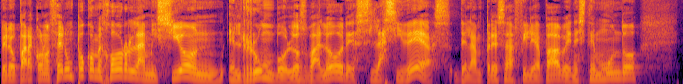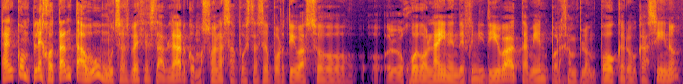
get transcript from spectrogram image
Pero para conocer un poco mejor la misión, el rumbo, los valores, las ideas de la empresa Pub en este mundo tan complejo, tan tabú muchas veces de hablar, como son las apuestas deportivas o, el juego online en definitiva, también por ejemplo en póker o casino,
